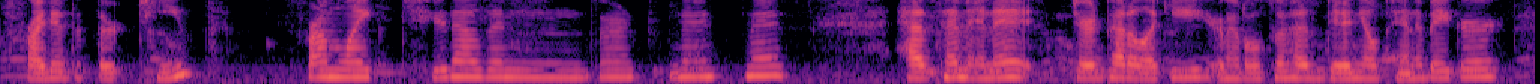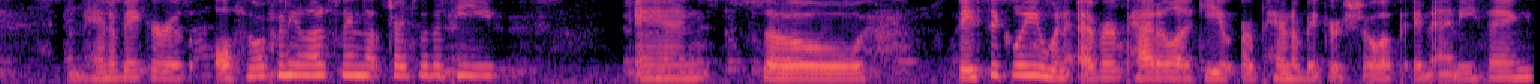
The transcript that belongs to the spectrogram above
Friday the 13th from like 2000 has him in it, Jared Padalecki, and it also has Danielle Panabaker. And Panabaker is also a funny last name that starts with a P. And so basically, whenever Padalecki or Panabaker show up in anything,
